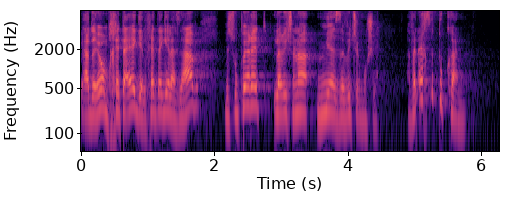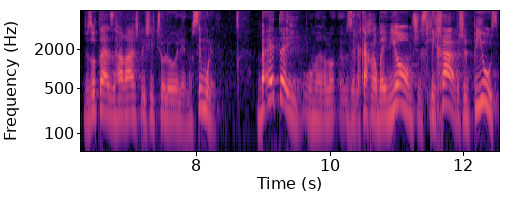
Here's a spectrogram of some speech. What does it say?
עד היום, חטא העגל, חטא עגל הזהב, מסופרת לראשונה מהזווית של משה. אבל איך זה תוקן? וזאת האזהרה השלישית שלו אלינו. שימו לב. בעת ההיא, הוא אומר לו, זה לקח 40 יום של סליחה ושל פיוס,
